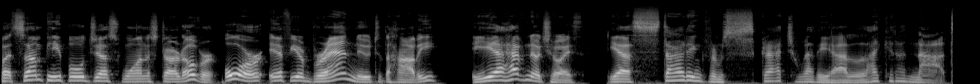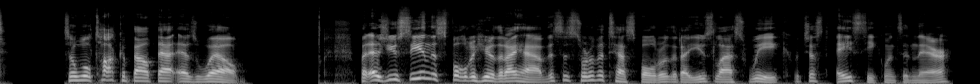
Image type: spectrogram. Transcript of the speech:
But some people just want to start over. Or if you're brand new to the hobby, you have no choice. You're starting from scratch whether you like it or not. So we'll talk about that as well. But as you see in this folder here that I have, this is sort of a test folder that I used last week with just a sequence in there.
